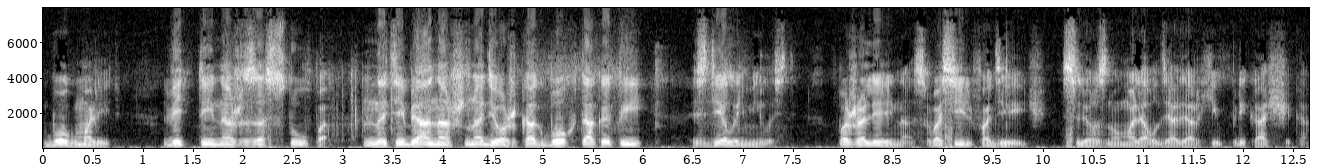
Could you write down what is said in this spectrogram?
Бог молить. Ведь ты наш заступа, на тебя наш надеж, как Бог, так и ты. Сделай милость, пожалей нас, Василий Фадеевич слезно умолял дядя Архип приказчика.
